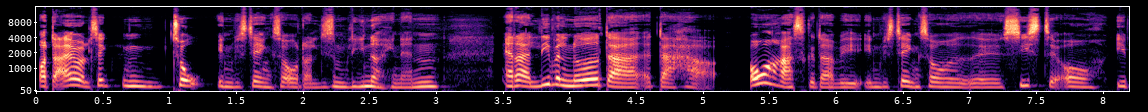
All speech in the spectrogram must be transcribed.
og der er jo altså ikke to investeringsår, der ligesom ligner hinanden. Er der alligevel noget, der, der har overrasket dig ved investeringsåret øh, sidste år? I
